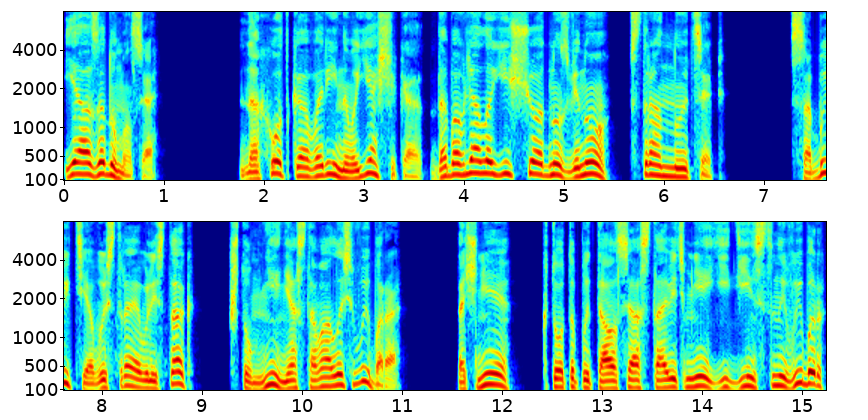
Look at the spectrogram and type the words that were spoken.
Я задумался. Находка аварийного ящика добавляла еще одно звено в странную цепь. События выстраивались так, что мне не оставалось выбора. Точнее, кто-то пытался оставить мне единственный выбор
